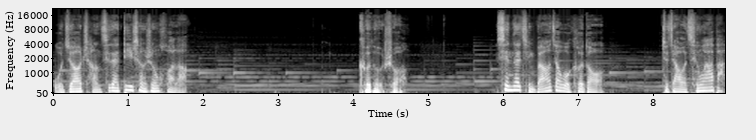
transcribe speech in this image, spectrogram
我就要长期在地上生活了。”蝌蚪说：“现在请不要叫我蝌蚪，就叫我青蛙吧。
